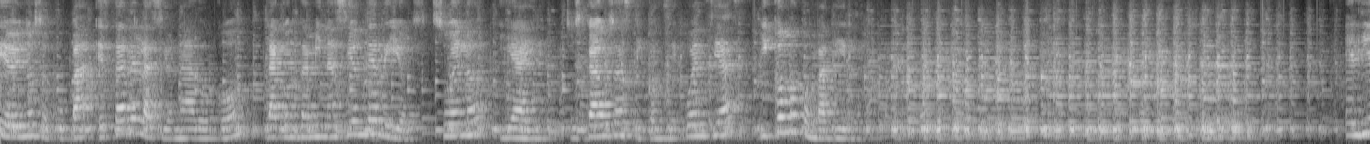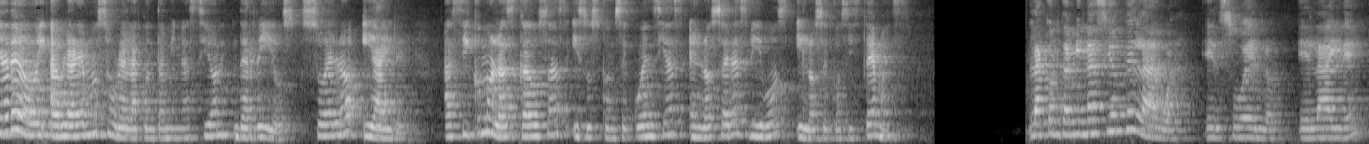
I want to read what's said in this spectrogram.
Que hoy nos ocupa está relacionado con la contaminación de ríos, suelo y aire, sus causas y consecuencias y cómo combatirla. El día de hoy hablaremos sobre la contaminación de ríos, suelo y aire, así como las causas y sus consecuencias en los seres vivos y los ecosistemas. La contaminación del agua, el suelo, el aire,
